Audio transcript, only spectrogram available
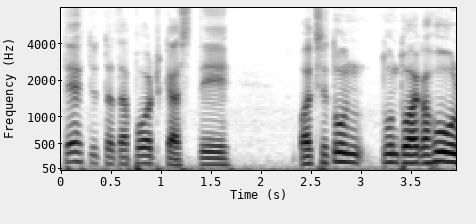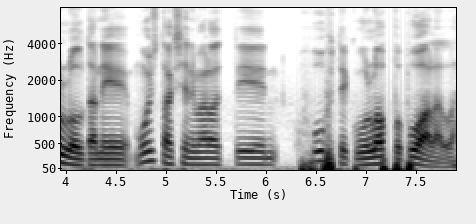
tehty tätä podcastia, vaikka se tun, tuntuu aika hullulta, niin muistaakseni me aloittiin huhtikuun loppupuolella.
